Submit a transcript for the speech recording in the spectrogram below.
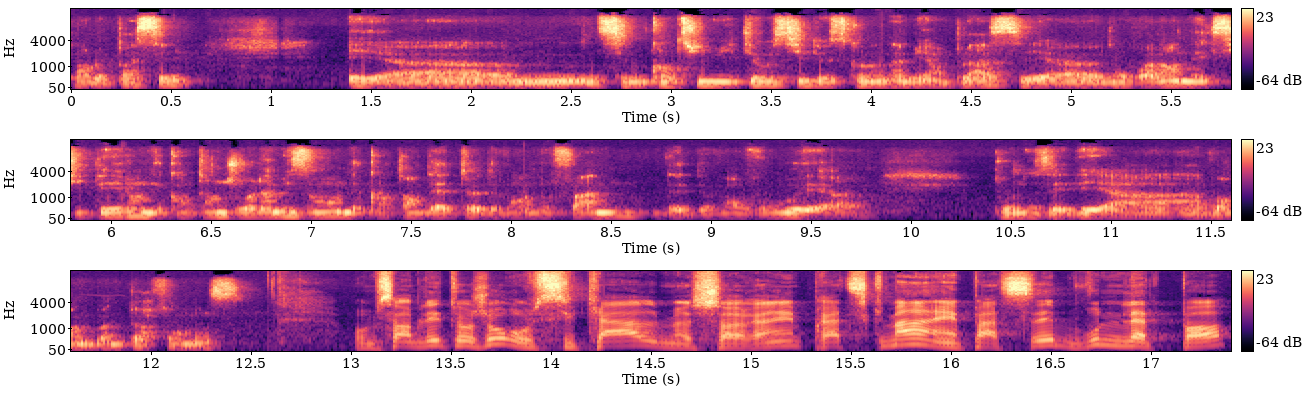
par le passé. Et euh, c'est une continuité aussi de ce que l'on a mis en place. Et euh, donc voilà, on est excité, on est content de jouer à la maison, on est content d'être devant nos fans, d'être devant vous euh, pour nous aider à, avoir une bonne performance. Vous me semblez toujours aussi calme, serein, pratiquement impassible. Vous ne l'êtes pas.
